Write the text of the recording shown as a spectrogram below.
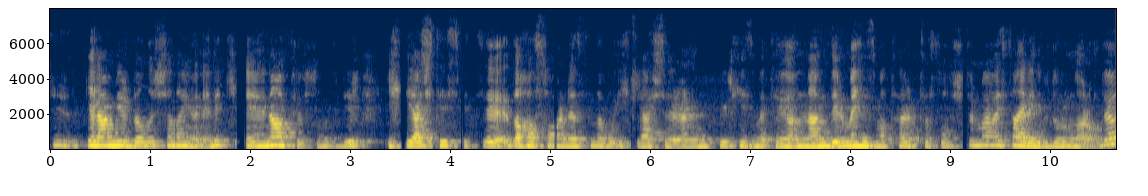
siz gelen bir danışana yönelik e, ne yapıyorsunuz? Bir ihtiyaç tespiti, daha sonrasında bu ihtiyaçlara yönelik bir hizmete yönlendirme, hizmet haritası oluşturma vesaire gibi durumlar oluyor.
